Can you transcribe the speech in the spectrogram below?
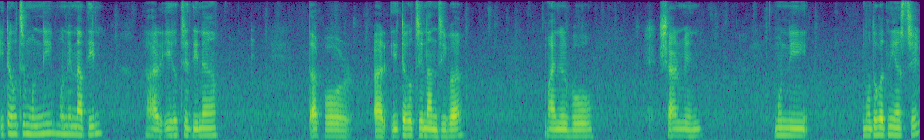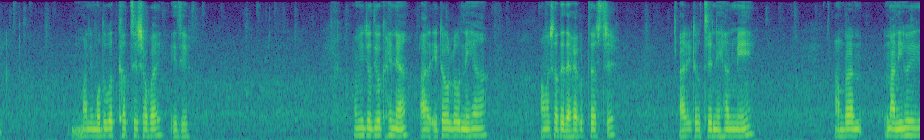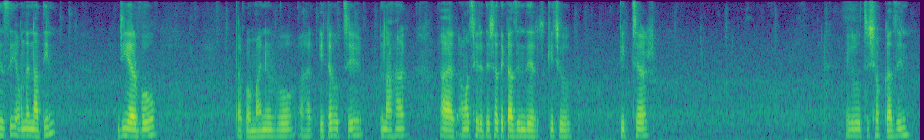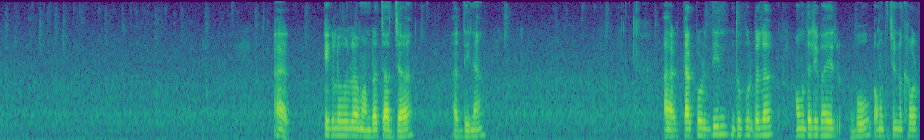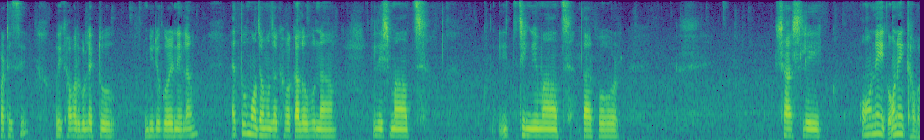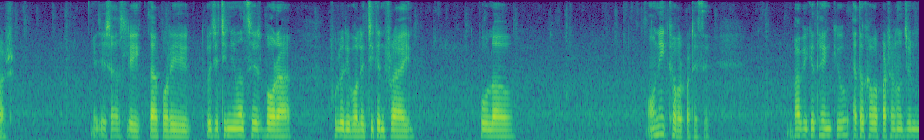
এটা হচ্ছে মুন্নি, মুন্নির নাতিন। আর এ হচ্ছে দিনা। তারপর, আর এটা হচ্ছে নানজিবা, মাইনুর বউ, শারমিন, মুন্নি মধুভাত নিয়ে আসছে। মানে মধুভাত খাচ্ছে সবাই, এই যে। আমি যদিও খাই না, আর এটা হলো নেহা। আমার সাথে দেখা করতে আসছে। আর এটা হচ্ছে নেহার মেয়ে। আমরা নানি হয়ে গেছি, আমাদের নাতিন। জিয়ার বউ। তারপর মাইনুর বউ। আর এটা হচ্ছে নাহার। আর আমার ছেলেদের সাথে কাজিনদের কিছু পিকচার এগুলো হচ্ছে সব কাজিন আর এগুলো হলাম আমরা চার যা আর দিনা। আর তারপর দিন দুপুরবেলা মমদ আলী ভাইয়ের বউ আমাদের জন্য খাবার পাঠিয়েছে ওই খাবারগুলো একটু ভিডিও করে নিলাম। এত মজা মজা খাবার, কালো বুনা ইলিশ মাছ চিংড়ি মাছ, তারপর শাসলিক অনেক অনেক খাবার। এই যে শাসলিক তারপরে ওই যে চিংড়ি মাছের বড়া, ফুলরি বলে চিকেন ফ্রাই, পোলাও, অনেক খাবার পাঠিয়েছে ভাবিকে থ্যাংক ইউ এত খাবার পাঠানোর জন্য।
